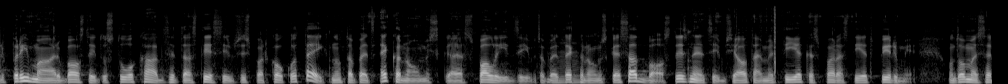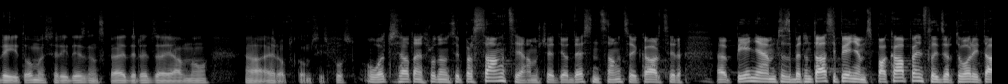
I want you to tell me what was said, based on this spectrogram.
ir primāri balstīta uz to, kādas ir tās tiesības vispār kaut ko teikt. Nu, tāpēc ekonomiskās palīdzība, tāpēc mm. ekonomiskais atbalsts, izniecības jautājumi ir tie, kas parasti iet pirmie. Un to mēs arī, to mēs arī diezgan skaidri redzējām no Eiropas komisijas puses. Otrs jautājums, protams, ir par sankcijām. Šķiet, jau desmit sankciju kārtas ir pieņemtas, bet nu, tās ir pieņemtas pakāpeniski. Līdz ar to arī tā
